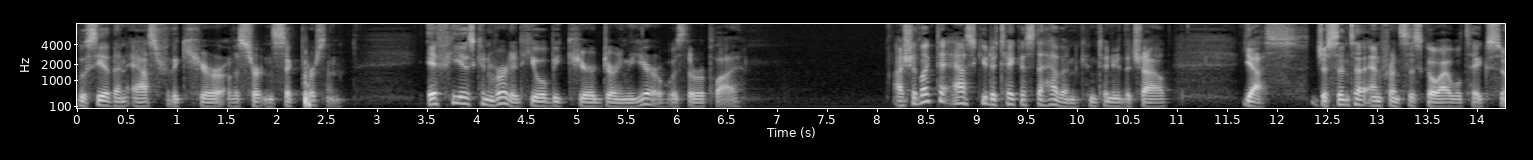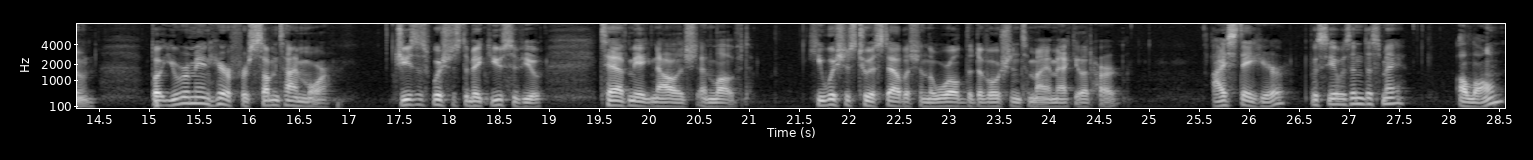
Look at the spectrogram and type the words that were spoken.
Lucia then asked for the cure of a certain sick person. If he is converted, he will be cured during the year, was the reply. I should like to ask you to take us to heaven, continued the child. Yes, Jacinta and Francisco I will take soon, but you remain here for some time more. Jesus wishes to make use of you, to have me acknowledged and loved. He wishes to establish in the world the devotion to my Immaculate Heart. I stay here? Lucia was in dismay. Alone?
